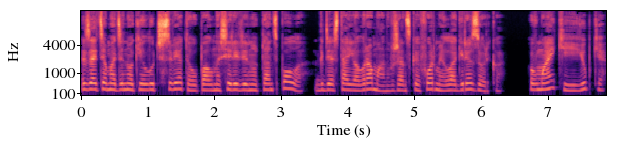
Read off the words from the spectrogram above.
Затем одинокий луч света упал на середину танцпола, где стоял Роман в женской форме лагеря «Зорька», в майке и юбке.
